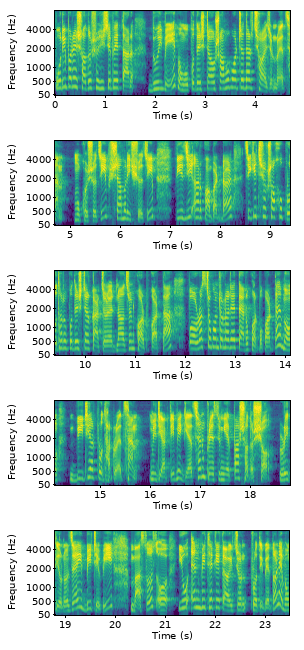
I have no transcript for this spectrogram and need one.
পরিবারের সদস্য হিসেবে তার দুই মেয়ে এবং উপদেষ্টা ও সমমর্যাদার ছয়জন রয়েছেন। মুখ্য সচিব, সামরিক সচিব, পিজিআর কমান্ডার, চিকিৎসক সহ প্রধান উপদেষ্টার কার্যালয়ের নজন কর্মকর্তা, পররাষ্ট্র মন্ত্রণালয়ের তেরো কর্মকর্তা এবং বিটিআর প্রধান রয়েছেন। মিডিয়ার টিমে গিয়েছেন প্রেসিং এর পাঁচ সদস্য। রীতি অনুযায়ী বিটিভি, বাসোস ও ইউএনবি থেকে কয়েকজন প্রতিবেদন এবং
